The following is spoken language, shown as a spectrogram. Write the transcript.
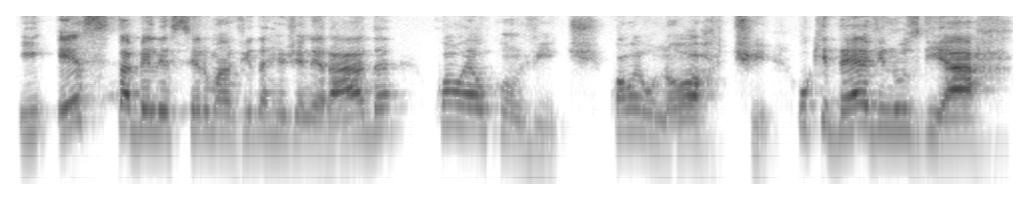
e estabelecer uma vida regenerada, qual é o convite? Qual é o norte? O que deve nos guiar?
